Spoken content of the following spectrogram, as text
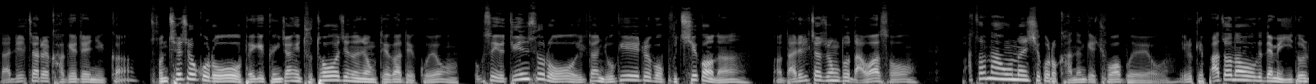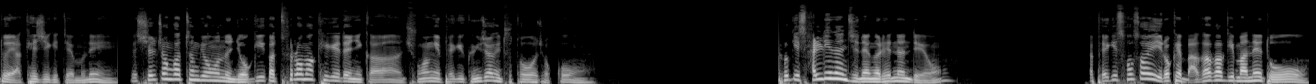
날일자를 가게 되니까 전체적으로 백이 굉장히 두터워지는 형태가 됐고요. 여기서 이 뛴수로 일단 여기를 뭐 붙이거나 어, 날일자 정도 나와서 빠져나오는 식으로 가는 게 좋아 보여요. 이렇게 빠져나오게 되면 이돌도 약해지기 때문에 실전 같은 경우는 여기가 틀어막히게 되니까 중앙에 백이 굉장히 두터워졌고 흙이 살리는 진행을 했는데요. 백이 서서히 이렇게 막아가기만 해도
